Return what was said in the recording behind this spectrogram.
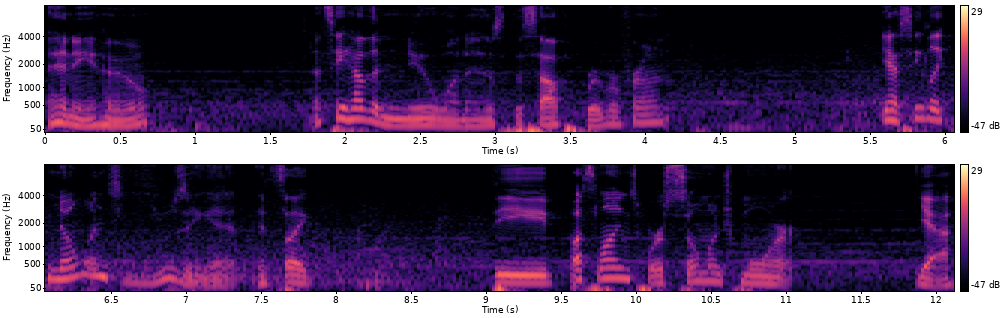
Anywho, let's see how the new one is, the South Riverfront. Yeah, see, like, no one's using it. It's like, the bus lines were so much more, yeah,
